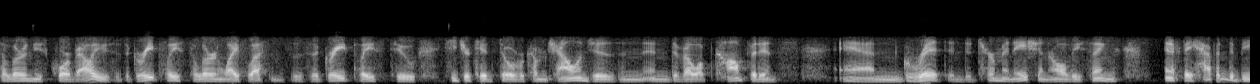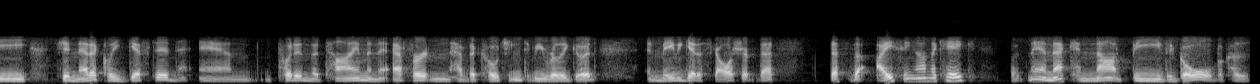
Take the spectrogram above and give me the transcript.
to learn these core values. It's a great place to learn life lessons. It's a great place to teach your kids to overcome challenges and and develop confidence and grit and determination and all these things and if they happen to be genetically gifted and put in the time and the effort and have the coaching to be really good and maybe get a scholarship, that's that's the icing on the cake. But man, that cannot be the goal because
